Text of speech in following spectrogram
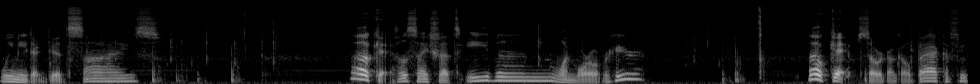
We need a good size. Okay, so let's make sure that's even. One more over here. Okay, so we're going to go back a few.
